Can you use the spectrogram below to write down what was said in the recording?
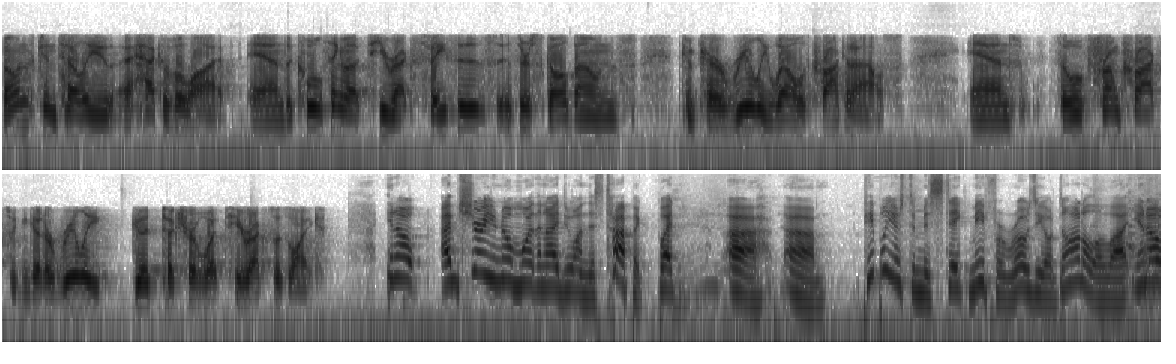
Bones can tell you a heck of a lot. And the cool thing about T Rex faces is their skull bones compare really well with crocodiles. And so from crocs, we can get a really good picture of what T Rex was like. You know, I'm sure you know more than I do on this topic, but uh, um, people used to mistake me for Rosie O'Donnell a lot. You know,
